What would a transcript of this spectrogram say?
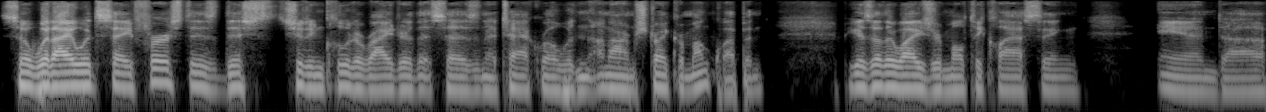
so, what I would say first is this should include a rider that says an attack roll with an unarmed strike or monk weapon, because otherwise you're multi-classing and uh,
